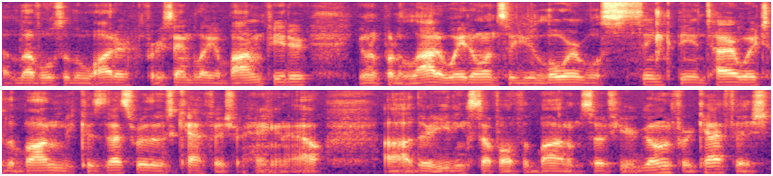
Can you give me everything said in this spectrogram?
uh, levels of the water. For example, like a bottom feeder, you want to put a lot of weight on so your lure will sink the entire way to the bottom because that's where those catfish are hanging out. Uh, they're eating stuff off the bottom. So if you're going for catfish,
